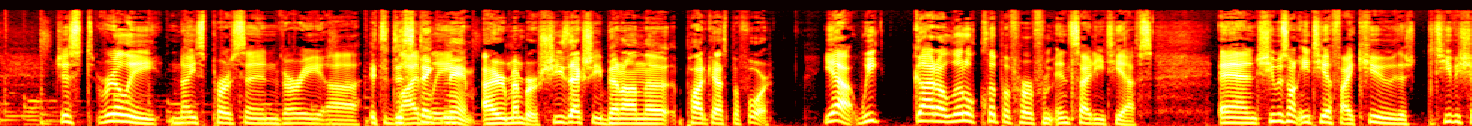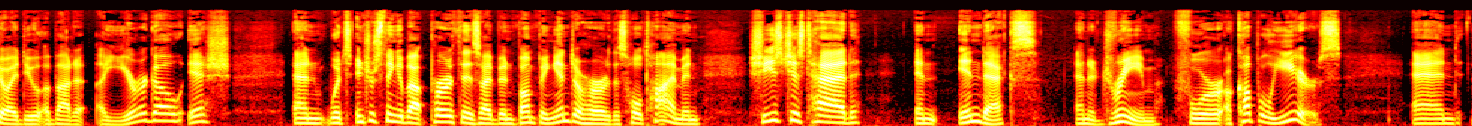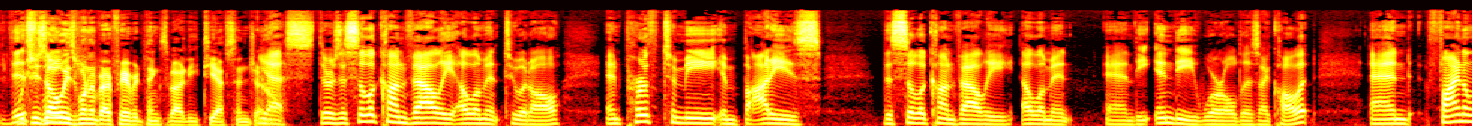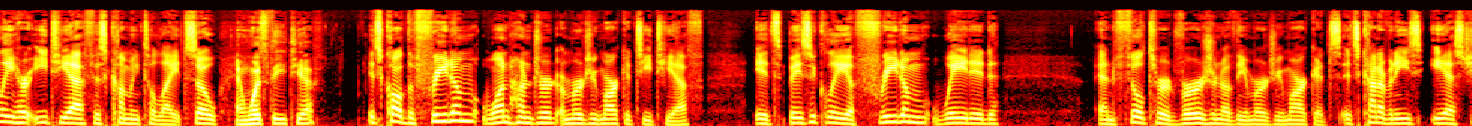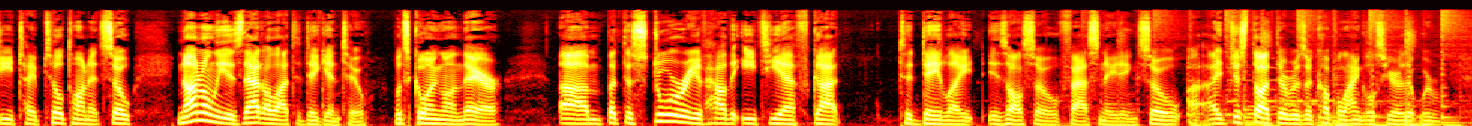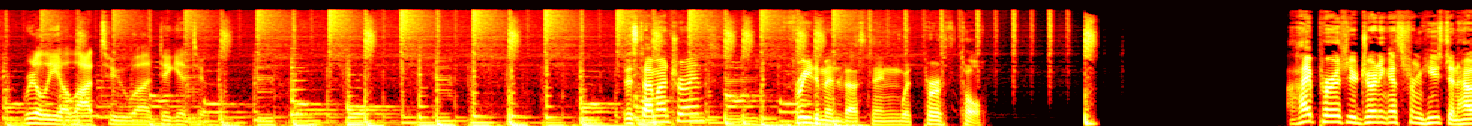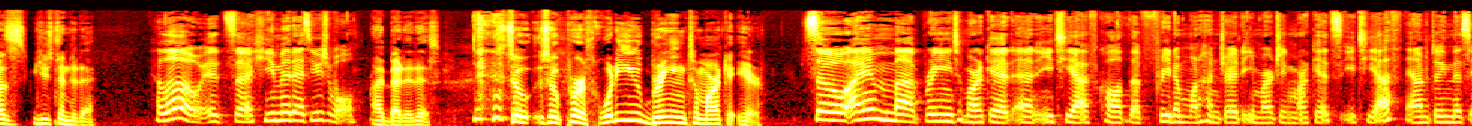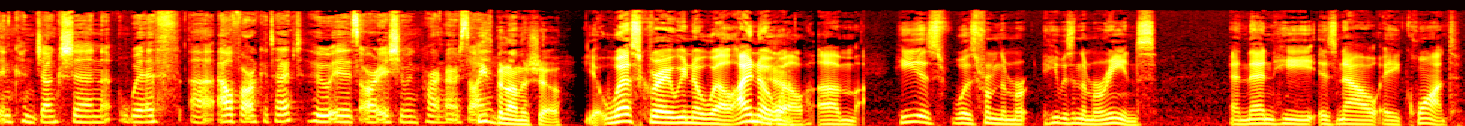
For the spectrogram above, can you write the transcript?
Just really nice person, very uh, It's a distinct lively. name. I remember. She's actually been on the podcast before. Yeah, we got a little clip of her from Inside ETFs. And she was on ETF IQ, the, the TV show I do, about a, a year ago ish. And what's interesting about Perth is I've been bumping into her this whole time, and she's just had an index and a dream for a couple years. And this which is week- always one of our favorite things about ETFs in general. Yes, there's a Silicon Valley element to it all, and Perth to me embodies the Silicon Valley element and the indie world, as I call it. And finally, her ETF is coming to light. So And what's the ETF? it's called the Freedom 100 Emerging Markets ETF. It's basically a freedom weighted and filtered version of the emerging markets. It's kind of an ESG type tilt on it. So not only is that a lot to dig into, what's going on there, um, but the story of how the ETF got to daylight is also fascinating. So I I just thought there was a couple angles here that were really a lot to uh, dig into. This time on Trillions, freedom investing with Perth Tolle. Hi, Perth. You're joining us from Houston. How's Houston today? Hello, it's uh, humid as usual. I bet it is. so, so Perth, what are you bringing to market here? So I am uh, bringing to market an ETF called the Freedom 100 Emerging Markets ETF, and I'm doing this in conjunction with uh, Alpha Architect, who is our issuing partner. So He's I, been on the show. Yeah, Wes Gray, we know well. I know Yeah. well. Um, he is was from the he was in the Marines, and then he is now a quant,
